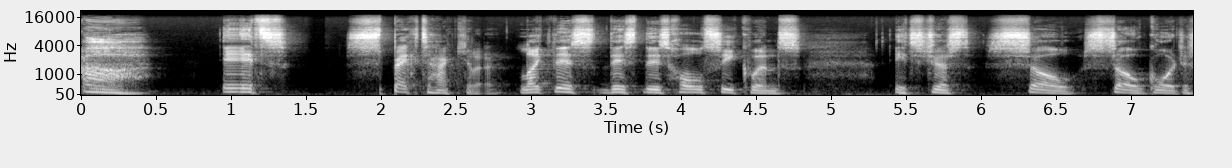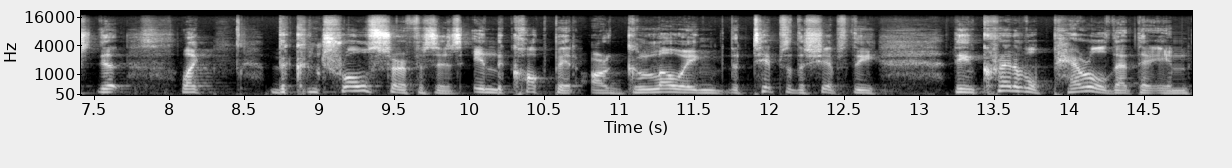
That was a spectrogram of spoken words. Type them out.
Ah, it's spectacular. Like this, this, this whole sequence. It's just so, so gorgeous. The- like the control surfaces in the cockpit are glowing. The tips of the ships, the, the incredible peril that they're in.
